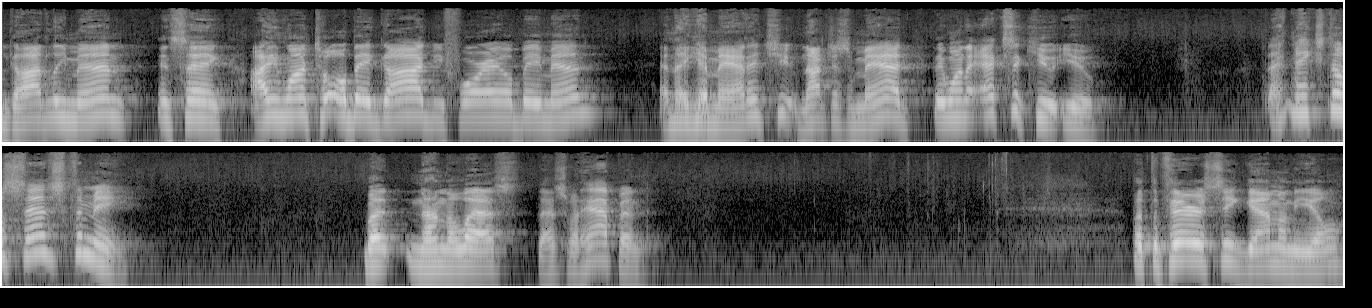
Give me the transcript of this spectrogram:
godly men and saying, I want to obey God before I obey men? And they get mad at you. Not just mad, they want to execute you. That makes no sense to me. But nonetheless, that's what happened. But the Pharisee Gamaliel,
